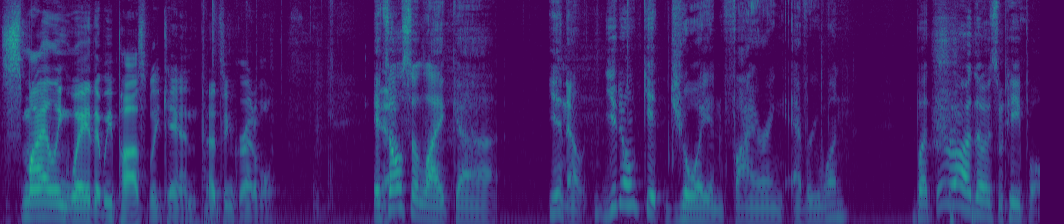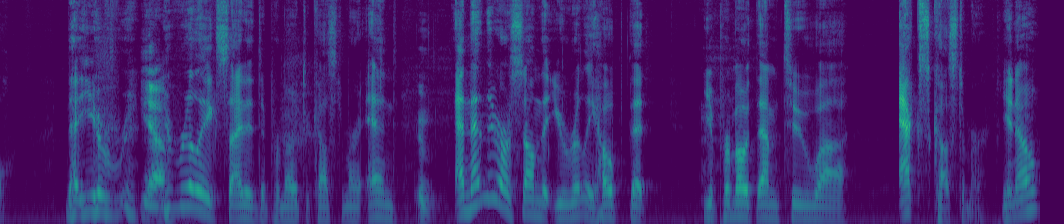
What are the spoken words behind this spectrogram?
smiling way that we possibly can. That's incredible. It's Yeah. also like, uh, you know, you don't get joy in firing everyone, but there are those people that you're Yeah. you're really excited to promote to customer, and and then there are some that you really hope that you promote them to uh, ex customer. You know,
